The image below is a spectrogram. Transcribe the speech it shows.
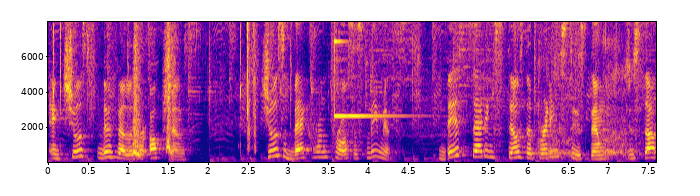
and choose Developer Options. Choose Background Process Limits. This setting tells the operating system to stop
